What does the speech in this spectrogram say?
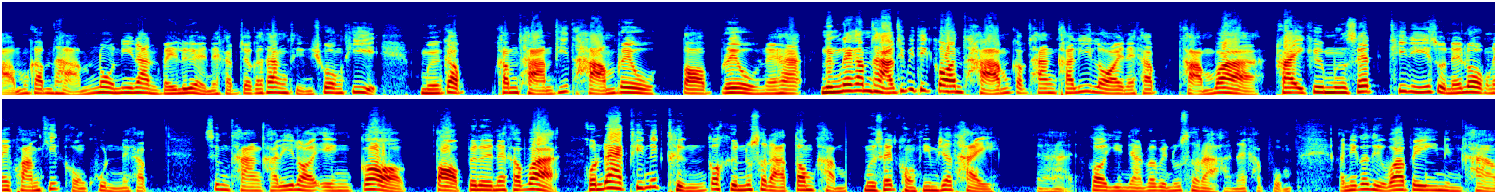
ามคำถามโน่นนี่นั่นไปเรื่อยนะครับจนกระทั่งถึงช่วงที่เหมือนกับคำถามที่ถามเร็วตอบเร็วนะฮะหนึ่งในคำถามที่พิธีกรถามกับทางคารีลอยนะครับถามว่าใครคือมือเซตที่ดีที่สุดในโลกในความคิดของคุณนะครับซึ่งทางคารีลอยเองก็ตอบไปเลยนะครับว่าคนแรกที่นึกถึงก็คือนุสราต้อมคำมือเซตของทีมชาติไทยนะฮะก็ยืนยันว่าเป็นนุสรานะครับผมอันนี้ก็ถือว่าเป็นอีกหนึ่งข่าว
